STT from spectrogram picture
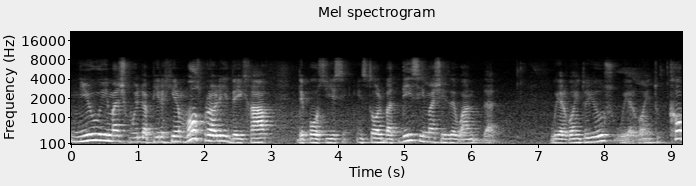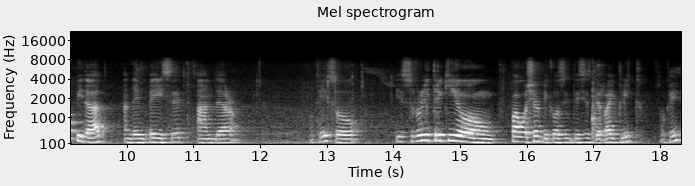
new image will appear here most probably they have the PostGIS installed, but this image is the one that we are going to use. We are going to copy that and then paste it under. Okay, so it's really tricky on PowerShell because this is the right click. Okay,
